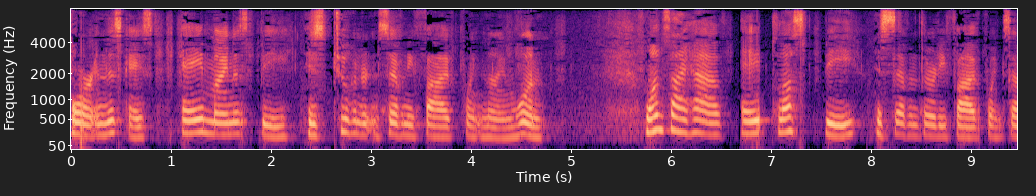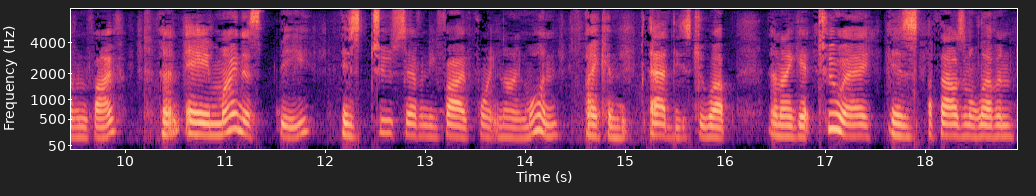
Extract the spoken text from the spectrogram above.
Or in this case, A minus B is 275.91. Once I have A plus B is 735.75 and A minus B is 275.91, I can add these two up and I get 2A is 1011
